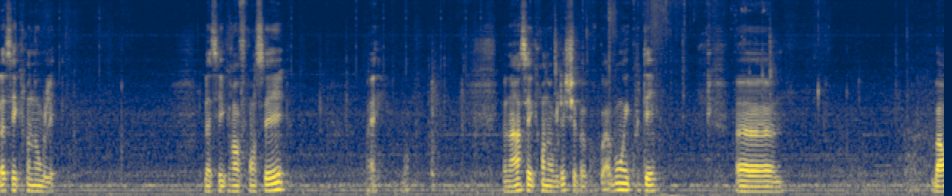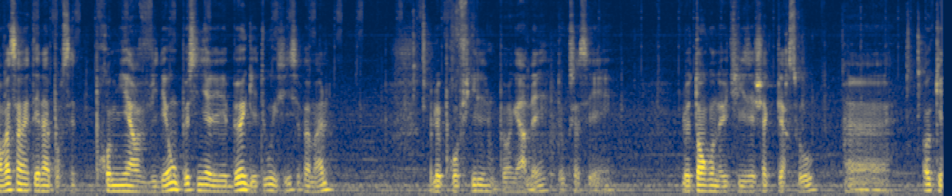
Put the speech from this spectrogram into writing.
Là, c'est écrit en anglais. Là, c'est écrit en français. Ouais, bon. Il y en a un, c'est écrit en anglais, je sais pas pourquoi. Bon, écoutez. Euh... Bah, on va s'arrêter là pour cette première vidéo. On peut signaler les bugs et tout ici, c'est pas mal. Le profil, on peut regarder. Donc ça, c'est le temps qu'on a utilisé chaque perso. Euh, ok.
